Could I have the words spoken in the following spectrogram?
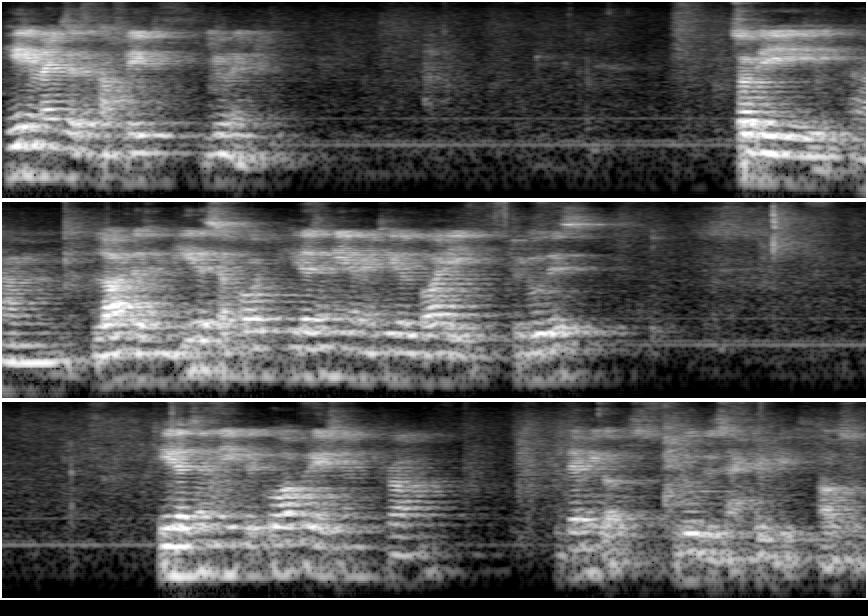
He remains as a complete unit. So the um, Lord doesn't need a support, He doesn't need a material body to do this. He doesn't need the cooperation demigods do this activity also.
